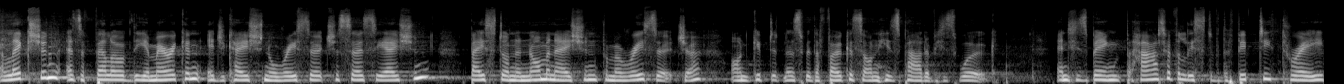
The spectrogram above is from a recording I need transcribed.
Election as a Fellow of the American Educational Research Association, based on a nomination from a researcher on giftedness with a focus on his part of his work, and his being part of a list of the 53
